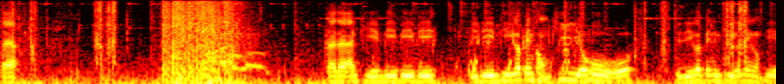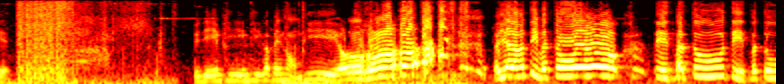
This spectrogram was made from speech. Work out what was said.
แตกได้ได้ MP MP MP MP ดีดี MP ก็เป็นของพี่โอ้โหดีดีก็เป็น MP ก็เป็นของพี่อยู่ดี MP MP ก็เป็นของพี่โอ้โหเฮ้ยแล้วมันติดประตูเร็วติดประตูติดประตู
